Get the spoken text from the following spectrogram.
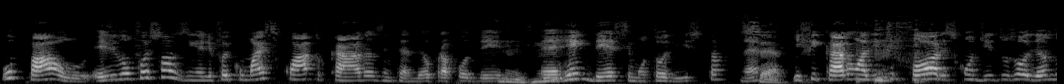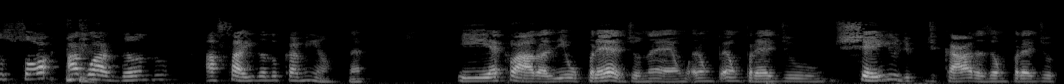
O Paulo, ele não foi sozinho, ele foi com mais quatro caras, entendeu? Para poder uhum. é, render esse motorista, né? Certo. E ficaram ali de fora, escondidos, olhando, só aguardando a saída do caminhão, né? E é claro, ali o prédio, né? É um, é um, é um prédio cheio de, de caras, é um prédio,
